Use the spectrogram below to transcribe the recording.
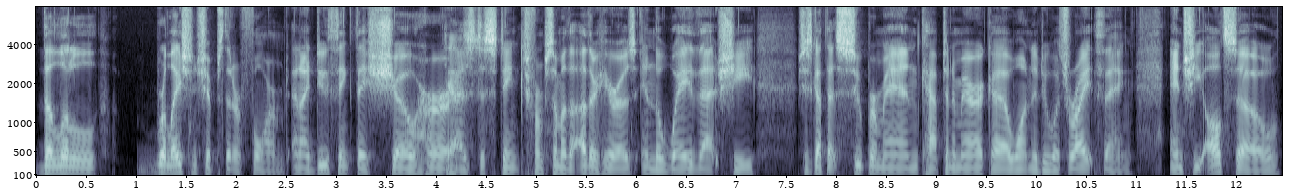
the little relationships that are formed. And I do think they show her Yes. as distinct from some of the other heroes in the way that she she's got that Superman, Captain America wanting to do what's right thing, and she also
